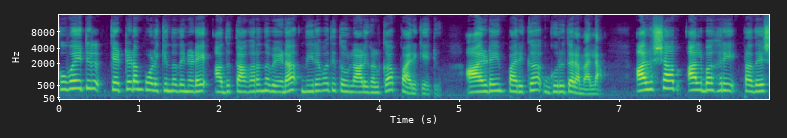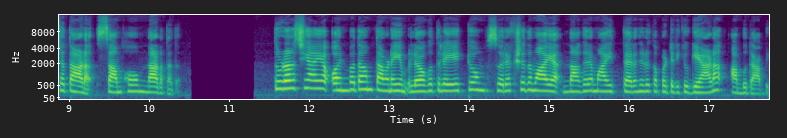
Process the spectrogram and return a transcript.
കുവൈറ്റിൽ കെട്ടിടം പൊളിക്കുന്നതിനിടെ അത് തകർന്നു വീണ് നിരവധി തൊഴിലാളികൾക്ക് പരിക്കേറ്റു. ആരുടെയും പരിക്ക് ഗുരുതരമല്ല. അൽഷാബ് അൽ ബഹ്രി പ്രദേശത്താണ് സംഭവം നടന്നത്. തുടർച്ചയായ ഒൻപതാം തവണയും ലോകത്തിലെ ഏറ്റവും സുരക്ഷിതമായ നഗരമായി തെരഞ്ഞെടുക്കപ്പെട്ടിരിക്കുകയാണ് അബുദാബി.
